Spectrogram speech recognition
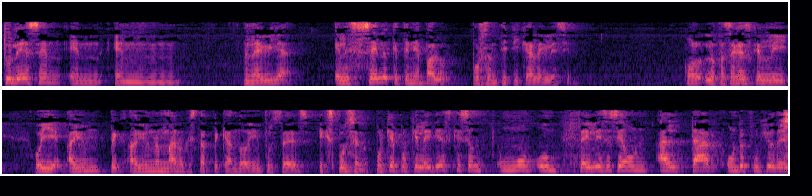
tú lees en, en, en, en la Biblia el celo que tenía Pablo por santificar la iglesia. Con los pasajes que leí, oye, hay un, hay un hermano que está pecando ahí entre ustedes, expúlsenlo. ¿Por qué? Porque la idea es que sea un, la iglesia sea un altar, un refugio de,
